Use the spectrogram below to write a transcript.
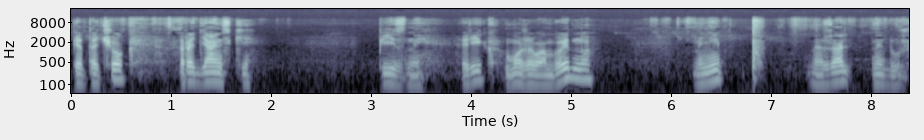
п'ятачок радянський, пізний рік. Може вам видно. Мені, на жаль, не дуже.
